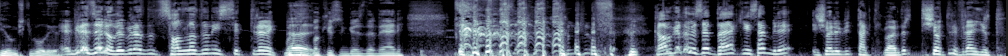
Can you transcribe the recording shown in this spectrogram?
diyormuş gibi oluyor. E, biraz öyle oluyor. Biraz da salladığını hissettirerek bak- Evet. bakıyorsun gözlerine yani. Kavgada mesela dayak yesen bile şöyle bir taktik vardır. Tişörtünü falan yırt.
